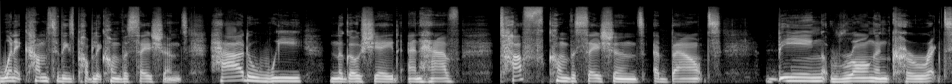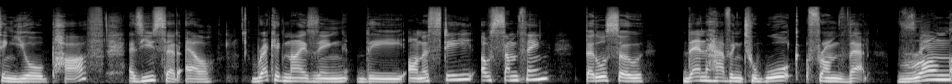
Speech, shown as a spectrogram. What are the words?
when it comes to these public conversations, how do we negotiate and have tough conversations about being wrong and correcting your path? As you said, Elle, recognizing the honesty of something, but also then having to walk from that wrong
